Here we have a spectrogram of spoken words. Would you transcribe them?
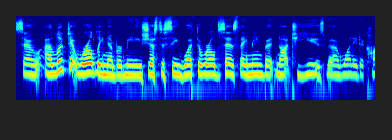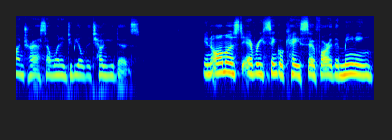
So I looked at worldly number meanings just to see what the world says they mean, but not to use. But I wanted a contrast. I wanted to be able to tell you those. In almost every single case so far, the meaning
